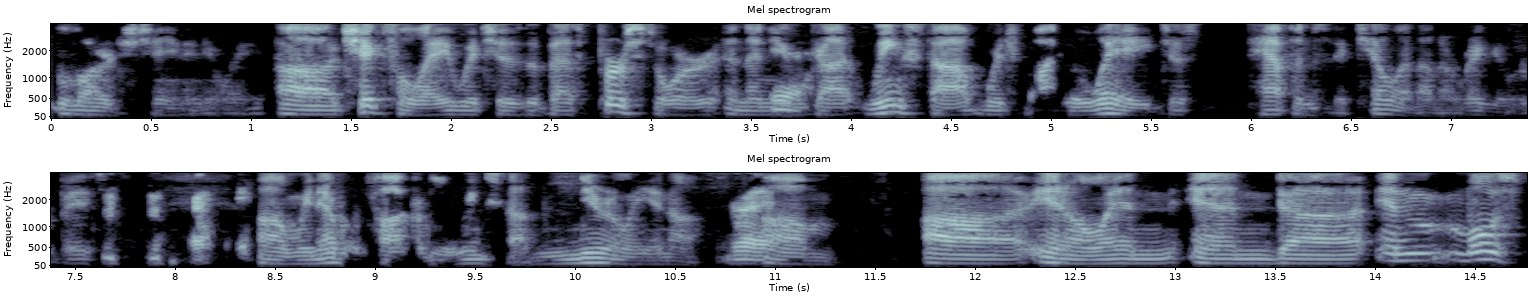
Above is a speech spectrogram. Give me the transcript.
The large chain anyway. Uh, Chick fil A, which is the best per store. And then you've got Wingstop, which by the way, just happens to kill it on a regular basis. um, we never talk about Wingstop nearly enough. Right. Um, uh, you know, and and uh, and most,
